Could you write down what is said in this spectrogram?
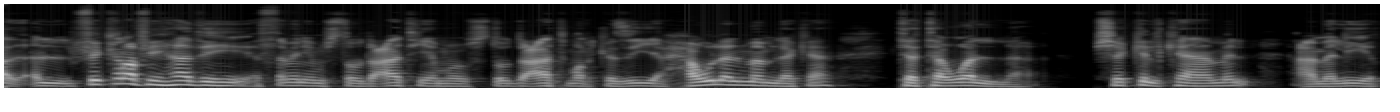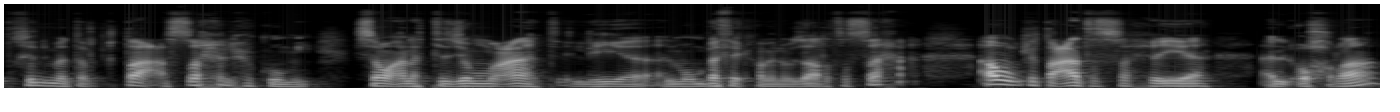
الفكرة في هذه الثمانية مستودعات هي مستودعات مركزية حول المملكة تتولى بشكل كامل عملية خدمة القطاع الصحي الحكومي سواء التجمعات اللي هي المنبثقة من وزارة الصحة أو القطاعات الصحية الأخرى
